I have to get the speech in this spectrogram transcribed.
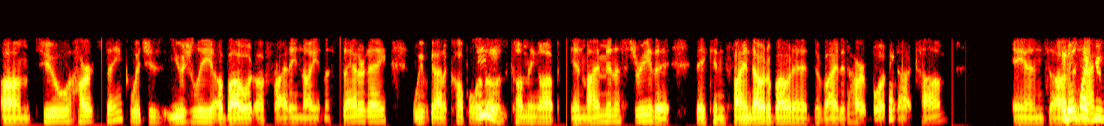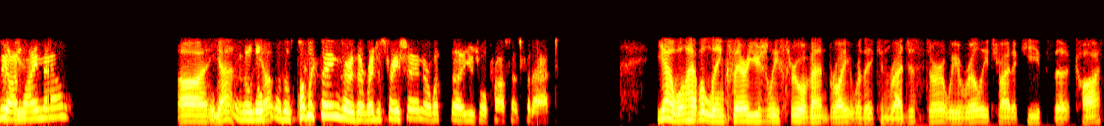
um, to HeartSync, which is usually about a Friday night and a Saturday. We've got a couple of Hmm. those coming up in my ministry that they can find out about at dividedheartbook.com. And uh, are those like usually be- online now? Uh, yes. Are those yep. are those public things, or is it registration, or what's the usual process for that? Yeah, we'll have a link there, usually through Eventbrite, where they can register. We really try to keep the cost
